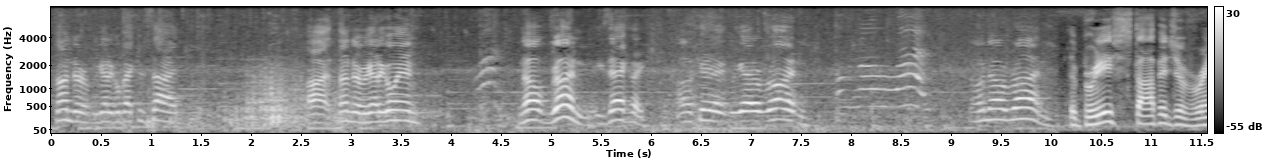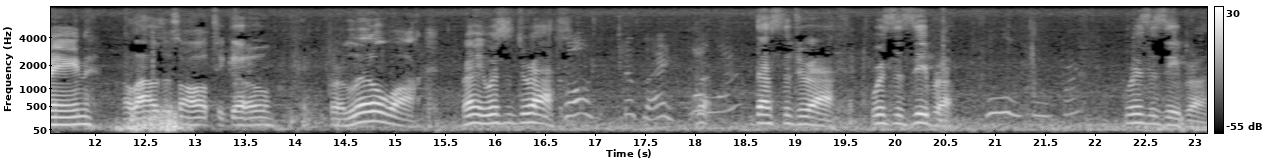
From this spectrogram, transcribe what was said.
Thunder, we gotta go back inside. All right, Thunder, we gotta go in. No, run, exactly. Okay, we gotta run. Oh no, run. Oh no, run. The brief stoppage of rain allows us all to go for a little walk. Remi, where's the giraffe? That's the giraffe. Where's the zebra? Where's the zebra?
